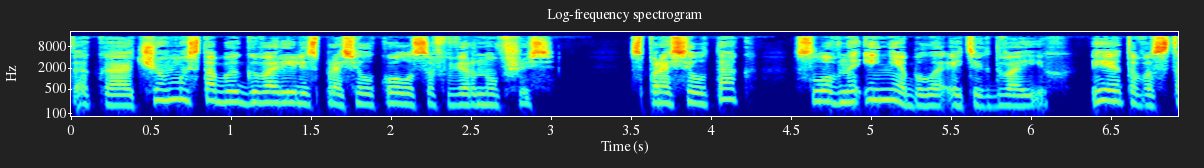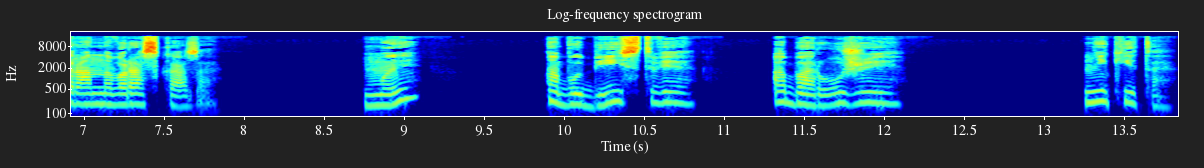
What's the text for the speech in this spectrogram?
Так а о чем мы с тобой говорили? спросил Колосов, вернувшись. Спросил так, словно и не было этих двоих и этого странного рассказа. Мы об убийстве, об оружии. Никита,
